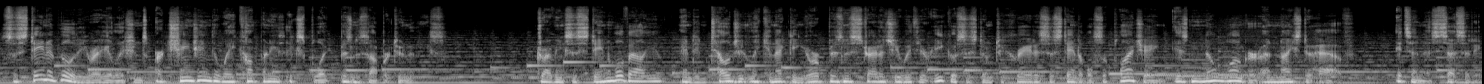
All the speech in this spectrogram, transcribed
sustainability regulations are changing the way companies exploit business opportunities. Driving sustainable value and intelligently connecting your business strategy with your ecosystem to create a sustainable supply chain is no longer a nice to have, it's a necessity.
